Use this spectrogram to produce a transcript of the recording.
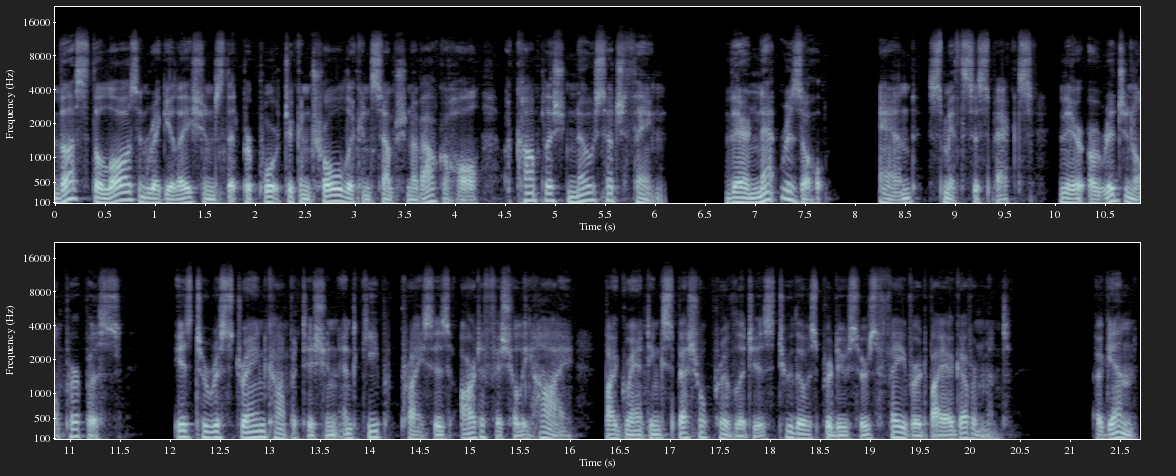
Thus, the laws and regulations that purport to control the consumption of alcohol accomplish no such thing. Their net result, and, Smith suspects, their original purpose, is to restrain competition and keep prices artificially high by granting special privileges to those producers favored by a government. Again,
